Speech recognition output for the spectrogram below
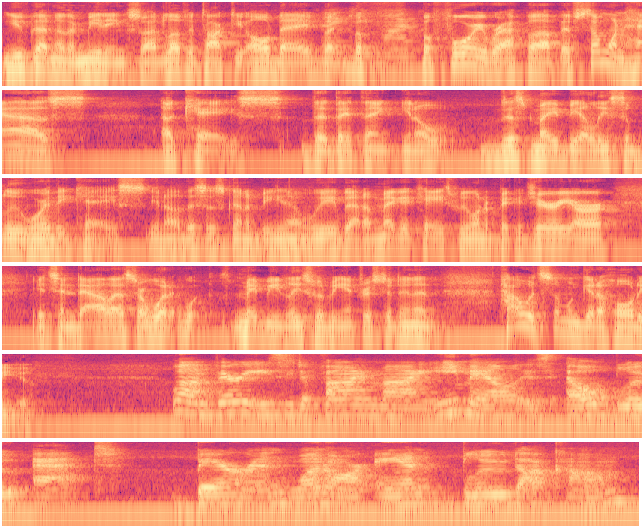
you've got another meeting, so I'd love to talk to you all day. But you, bef- Michael. before we wrap up, if someone has a case that they think, you know, this may be a Lisa Blue worthy case, you know, this is going to be, you know, we've got a mega case, we want to pick a jury, or it's in Dallas, or what, what maybe Lisa would be interested in it. How would someone get a hold of you? Well, I'm very easy to find. My email is lblue at baron, one R, and blue.com.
